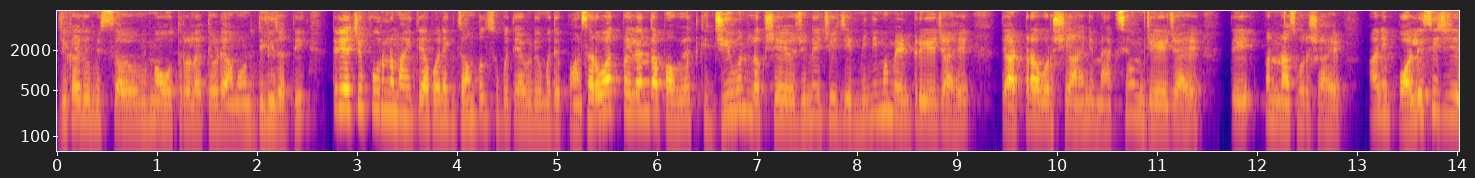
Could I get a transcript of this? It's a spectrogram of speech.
जे काही तुम्ही स विमा उतरवला तेवढी अमाऊंट दिली जाते. तर याची पूर्ण माहिती आपण एक्झाम्पलसोबत या व्हिडिओमध्ये पाहू सर्वात पहिल्यांदा पाहूयात की जीवन लक्ष योजनेची जी मिनिमम एंट्री एज आहे ते अठरा वर्ष आहे आणि मॅक्सिमम जे एज आहे ते पन्नास वर्ष आहे. आणि पॉलिसीची जी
